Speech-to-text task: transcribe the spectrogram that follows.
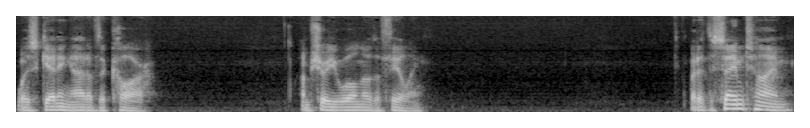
was getting out of the car. I'm sure you all know the feeling. But at the same time,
